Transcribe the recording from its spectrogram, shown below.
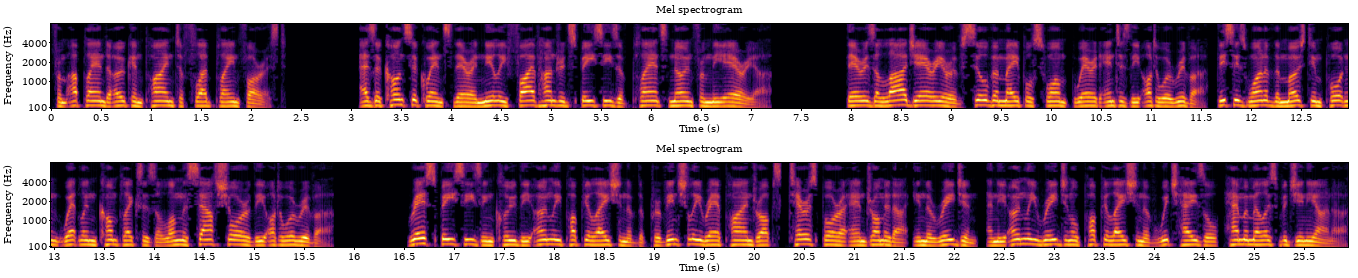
from upland oak and pine to floodplain forest. As a consequence there are nearly 500 species of plants known from the area. There is a large area of silver maple swamp where it enters the Ottawa River. This is one of the most important wetland complexes along the south shore of the Ottawa River. Rare species include the only population of the provincially rare pine drops andromedea in the region, and the only regional population of witch hazel Hamamelis virginiana.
